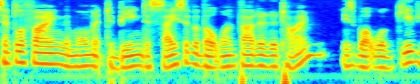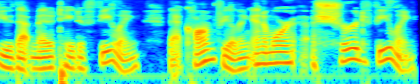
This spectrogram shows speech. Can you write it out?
Simplifying the moment to being decisive about one thought at a time is what will give you that meditative feeling, that calm feeling, and a more assured feeling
